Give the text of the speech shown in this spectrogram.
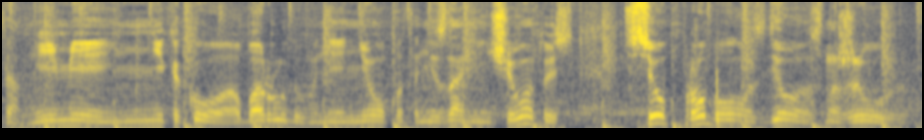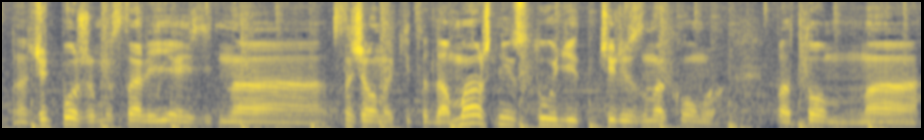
там, не имея никакого оборудования, ни опыта, ни знаний, ничего. То есть все пробовалось, сделалось на живую. А чуть позже мы стали ездить на сначала на какие-то домашние студии через знакомых, потом на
